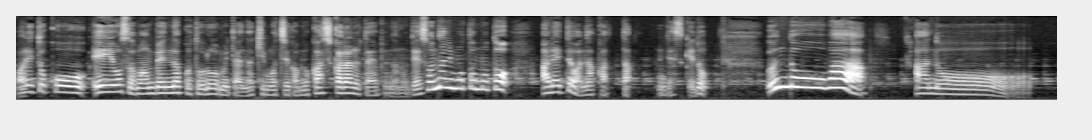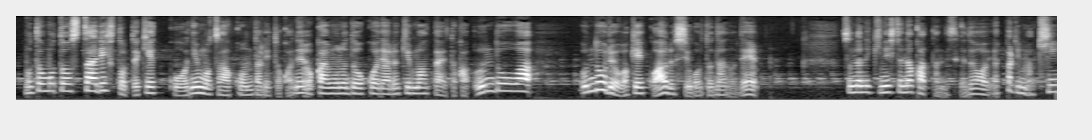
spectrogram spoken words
割とこう栄養素まんべんなく取ろうみたいな気持ちが昔からあるタイプなのでそんなにもともと荒れてはなかったんですけど運動はあのもともとスタイリストって結構荷物運んだりとかねお買い物同行で歩き回ったりとか運動は運動量は結構ある仕事なのでそんなに気にしてなかったんですけどやっぱりま筋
